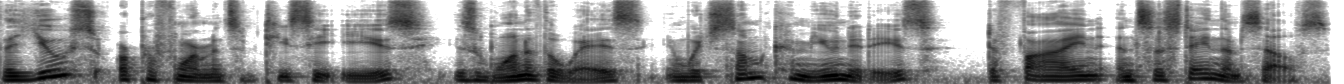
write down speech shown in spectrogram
The use or performance of TCEs is one of the ways in which some communities define and sustain themselves.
